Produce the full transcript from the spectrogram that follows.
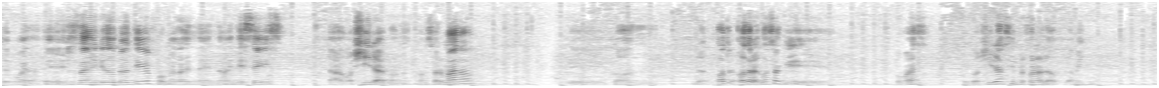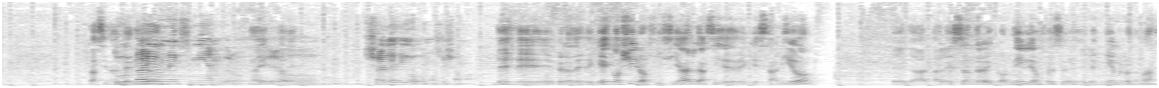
De- Bueno, eh, ya saben que Duplantier formó en el 96 a Gojira con, con su hermano. eh, con lo- otra, otra cosa que. ¿Cómo es? Que Gojira siempre fueron lo, lo mismo. Casi no Tú- entendía. hay un ex miembro, Hay- pero ya les digo cómo se llama. Desde, pero desde que es Gojira oficial, así desde que salió, el Alexandre Cornelius fue ese- el ex miembro nomás.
